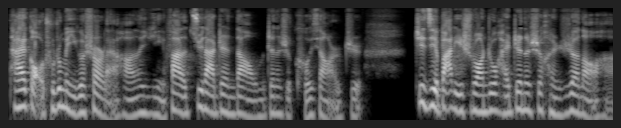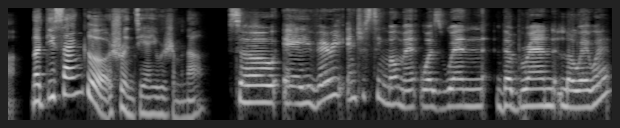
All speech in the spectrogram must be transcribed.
他还搞出这么一个事儿来哈，那引发了巨大震荡，我们真的是可想而知。这届巴黎时装周还真的是很热闹哈。那第三个瞬间又是什么呢？ So a very interesting moment was when the brand Loewe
